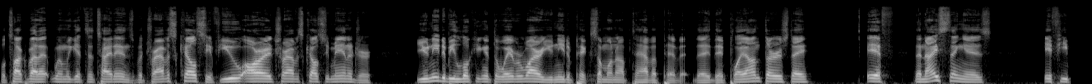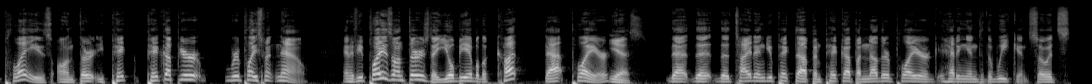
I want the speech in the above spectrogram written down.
we'll talk about it when we get to tight ends, but Travis Kelce, if you are a Travis Kelce manager, you need to be looking at the waiver wire. You need to pick someone up to have a pivot. They, they play on Thursday. If the nice thing is, if he plays on Thursday, pick, pick up your replacement now. And if he plays on Thursday, you'll be able to cut that player Yes. that the the tight end you picked up and pick up another player heading into the weekend. So it's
